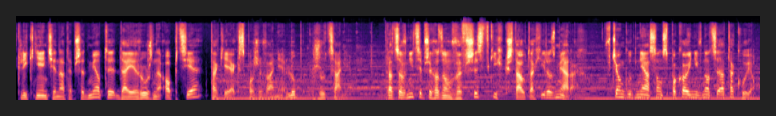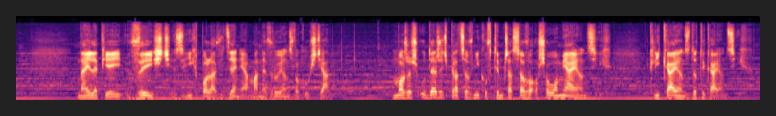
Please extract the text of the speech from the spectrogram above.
Kliknięcie na te przedmioty daje różne opcje, takie jak spożywanie lub rzucanie. Pracownicy przychodzą we wszystkich kształtach i rozmiarach. W ciągu dnia są spokojni, w nocy atakują. Najlepiej wyjść z ich pola widzenia, manewrując wokół ścian. Możesz uderzyć pracowników tymczasowo oszołomiając ich, klikając, dotykając ich.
